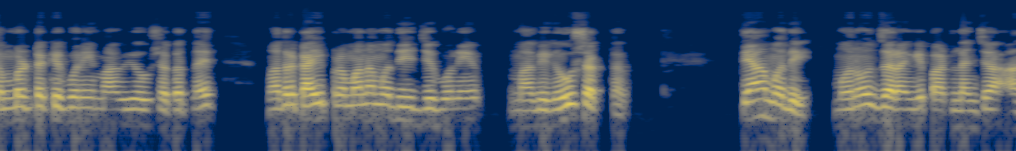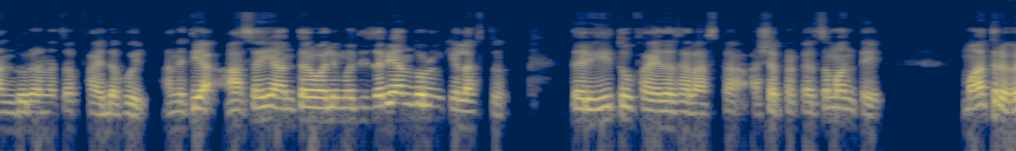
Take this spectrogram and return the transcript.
शंभर टक्के गुन्हे मागे घेऊ शकत नाहीत. मात्र काही प्रमाणामध्ये जे गुन्हे मागे घेऊ शकतात त्यामध्ये मनोज जरांगे पाटलांच्या आंदोलनाचा फायदा होईल. आणि ते असंही अंतरवालीमध्ये जरी आंदोलन केलं असतं तरीही तो फायदा झाला असता अशा प्रकारचं म्हणता येईल. मात्र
